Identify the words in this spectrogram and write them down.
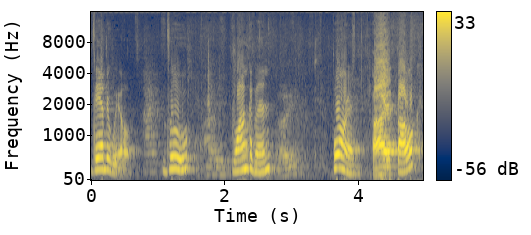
Vanderweel. Vu. Wangerman. Boren. Aye. Bauk.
